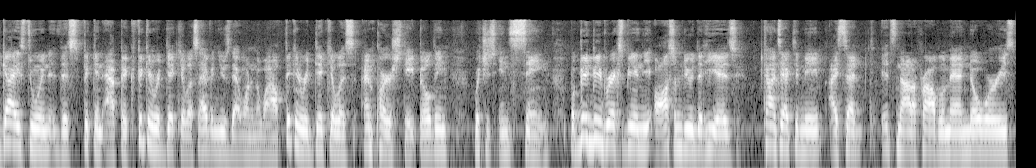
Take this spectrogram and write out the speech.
guy's doing this fickin' epic, fickin' ridiculous. I haven't used that one in a while. Fickin' ridiculous Empire State building, which is insane. But Big B Bricks, being the awesome dude that he is, contacted me. I said, it's not a problem, man. No worries.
